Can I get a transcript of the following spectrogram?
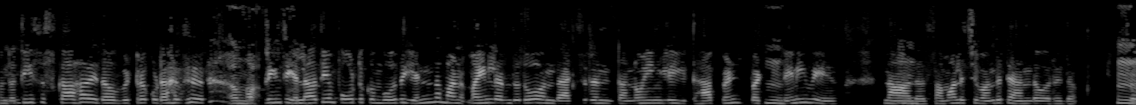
இந்த தீசஸ்க்காக இத விட்டுறக்கூடாது. ஆமா. அப்படின்ட்டு எல்லாத்தையும் போட்டுக்கும் போது என்ன மைண்ட்ல இருந்ததோ அந்த accident annoyingly it happen but ம். எனிவேஸ் நான் அதை சமாளிச்சு வந்துட்டேன் அந்த ஒரு இது. சோ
